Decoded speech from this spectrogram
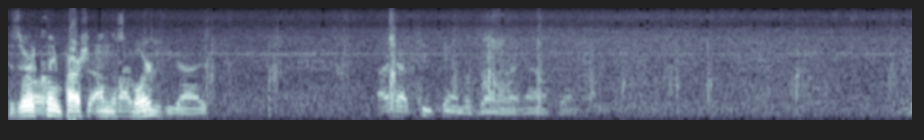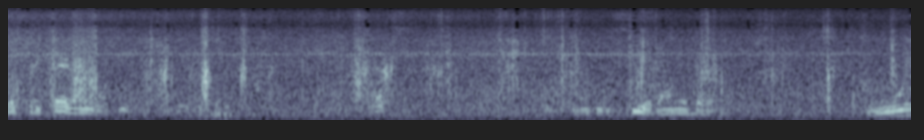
Is there a Oh, clean partial on this board? lose you guys. I have two cameras running right now, so it looks pretty clear down there. I don't know if you can see it down there, but.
